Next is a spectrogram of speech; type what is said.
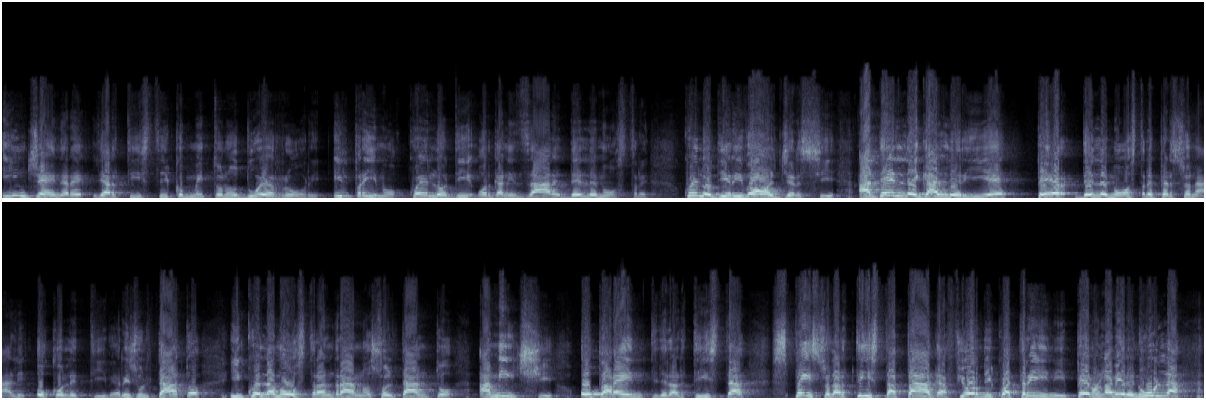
In genere gli artisti commettono due errori. Il primo, quello di organizzare delle mostre, quello di rivolgersi a delle gallerie per delle mostre personali o collettive. Risultato, in quella mostra andranno soltanto amici o parenti dell'artista, spesso l'artista paga fior di quattrini per non avere nulla,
